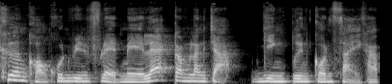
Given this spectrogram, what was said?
เครื่องของคุณวิลเฟรดเมย์และกำลังจะยิงปืนกลใส่ครับ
